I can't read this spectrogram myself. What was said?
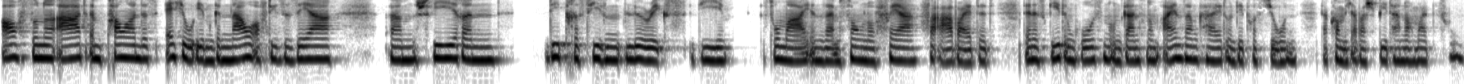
auch so eine Art empowerndes Echo eben genau auf diese sehr ähm, schweren, depressiven Lyrics, die Stromae in seinem Song L'Enfer verarbeitet, denn es geht im Großen und Ganzen um Einsamkeit und Depression. Da komme ich aber später nochmal zu.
